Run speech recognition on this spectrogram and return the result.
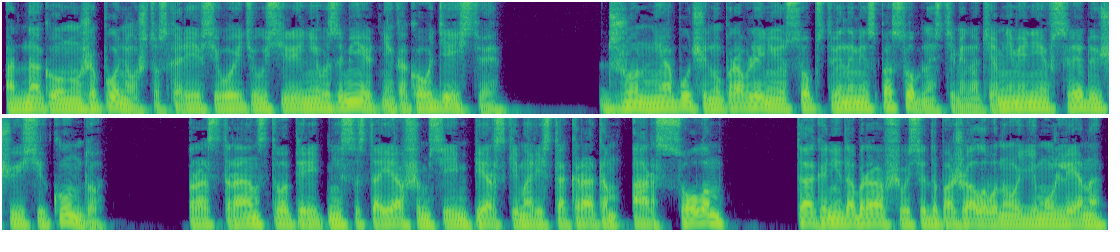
Однако он уже понял, что, скорее всего, эти усилия не возымеют никакого действия. Джон не обучен управлению собственными способностями, но, тем не менее, в следующую секунду пространство перед несостоявшимся имперским аристократом Арсолом, так и не добравшегося до пожалованного ему Лена,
